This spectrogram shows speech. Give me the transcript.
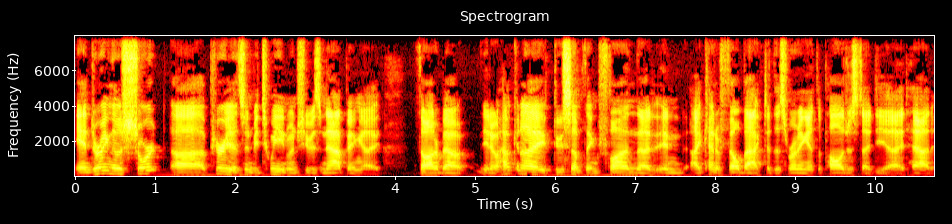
And during those short uh, periods in between when she was napping, I thought about, you know, how can I do something fun that, and I kind of fell back to this running anthropologist idea I'd had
